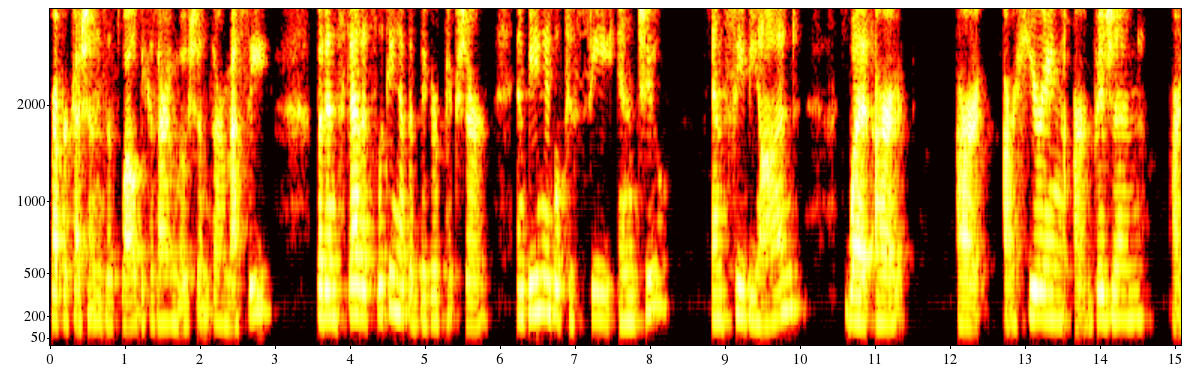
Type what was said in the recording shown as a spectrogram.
repercussions as well because our emotions are messy, but instead it's looking at the bigger picture and being able to see into and see beyond what our our our hearing, our vision, our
